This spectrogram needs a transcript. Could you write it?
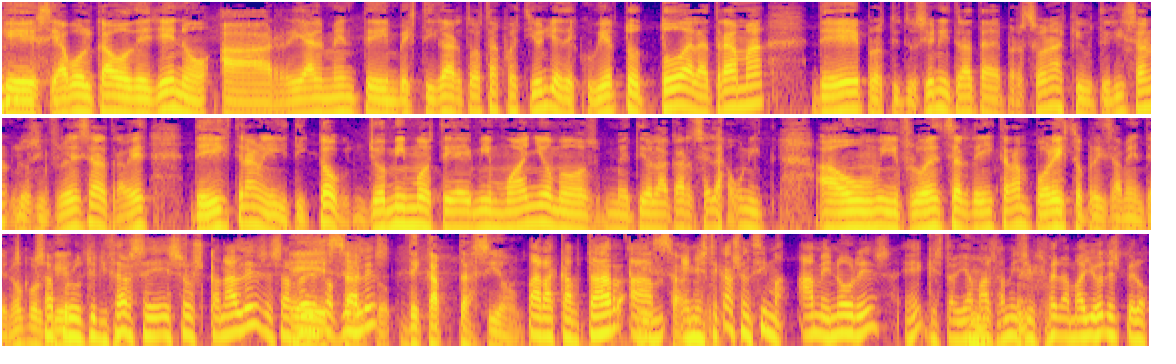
que se ha volcado de lleno a realmente investigar toda esta cuestión y ha descubierto toda la trama de prostitución y trata de personas que utilizan los influencers a través de Instagram y TikTok. Yo mismo este mismo año hemos metido en la cárcel a un, a un influencer de Instagram por esto precisamente, ¿no? O sea, por utilizarse esos canales, esas redes Exacto, sociales, de captación. Para captar, a, en este caso encima, a menores, ¿eh? que estaría mal también si fuera mayores, pero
